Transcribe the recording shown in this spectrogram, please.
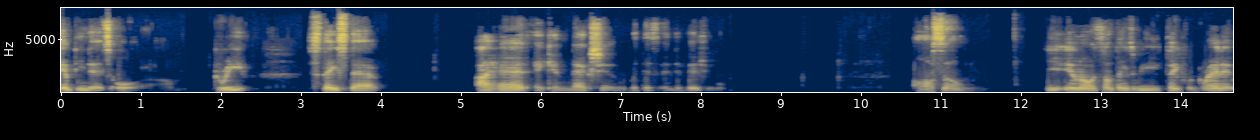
emptiness, or um, grief, states that I had a connection with this individual. Also, you, you know, some things we take for granted,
